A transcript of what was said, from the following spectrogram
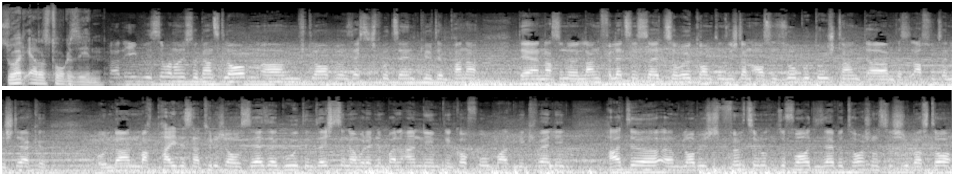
So hat er das Tor gesehen. Ich kann irgendwie es immer noch nicht so ganz glauben. Ähm, ich glaube, 60 Prozent gilt dem Panner, der nach so einer langen Verletzungszeit zurückkommt und sich dann außen so gut durchtankt. Ähm, das ist absolut seine Stärke. Und dann macht Paddy das natürlich auch sehr, sehr gut im 16er, wo er den Ball annimmt, den Kopf oben hat, mit Quellig. Hatte, ähm, glaube ich, 15 Minuten zuvor dieselbe Torchance übers Tor.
